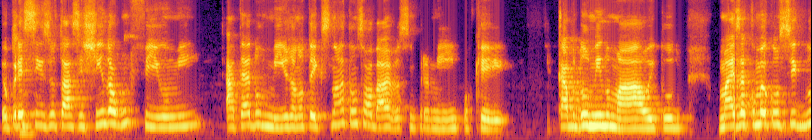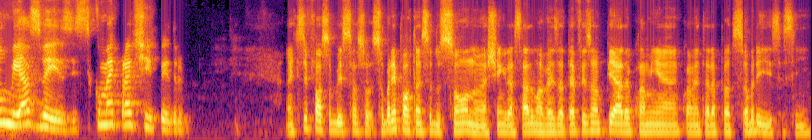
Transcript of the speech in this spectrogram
Eu preciso estar assistindo algum filme até dormir. Eu já notei que isso não é tão saudável assim para mim, porque acabo dormindo mal e tudo, mas é como eu consigo dormir às vezes. Como é que para ti, Pedro? Antes de falar sobre isso, sobre a importância do sono, eu achei engraçado, uma vez até fiz uma piada com a minha, com a minha terapeuta sobre isso, assim.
